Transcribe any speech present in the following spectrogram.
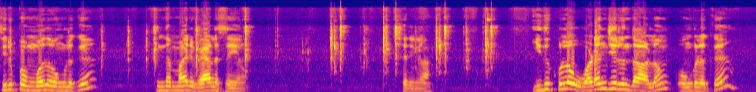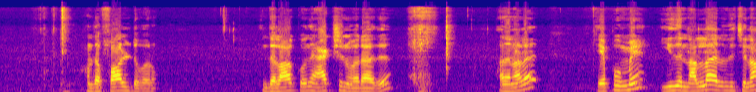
திருப்பும் போது உங்களுக்கு இந்த மாதிரி வேலை செய்யணும் சரிங்களா? இதுக்குள்ளே உடஞ்சிருந்தாலும் உங்களுக்கு அந்த ஃபால்ட்டு வரும். இந்த லாக் வந்து ஆக்ஷன் வராது. அதனால் எப்போவுமே இது நல்லா இருந்துச்சுன்னா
